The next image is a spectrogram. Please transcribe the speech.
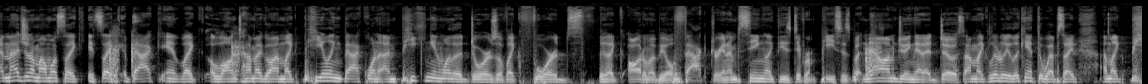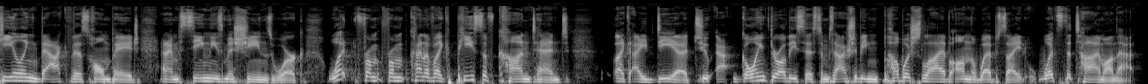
imagine I'm almost like it's like back in like a long time ago. I'm like peeling back one. I'm peeking in one of the doors of like Ford's like automobile factory, and I'm seeing like these different pieces. But now I'm doing that at Dose. I'm like literally looking at the website. I'm like peeling back this homepage, and I'm seeing these machines work. What from from kind of like piece of content like idea to going through all these systems actually being published live on the website what's the time on that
